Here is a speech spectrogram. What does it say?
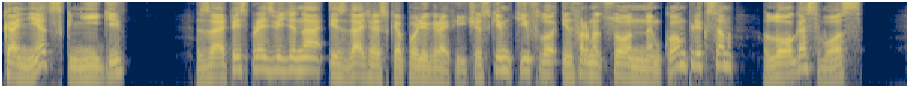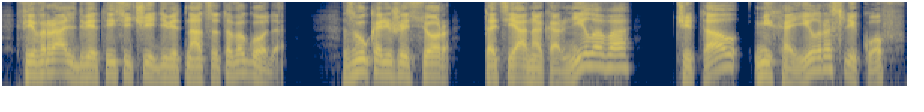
Конец книги. Запись произведена издательско-полиграфическим тифлоинформационным комплексом «Логос ВОЗ». Февраль 2019 года звукорежиссер Татьяна Корнилова читал Михаил Росляков.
